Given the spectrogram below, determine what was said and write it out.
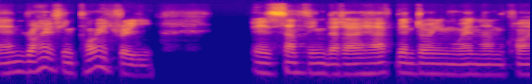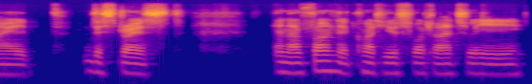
And writing poetry is something that I have been doing when I'm quite distressed. And I've found it quite useful to actually,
